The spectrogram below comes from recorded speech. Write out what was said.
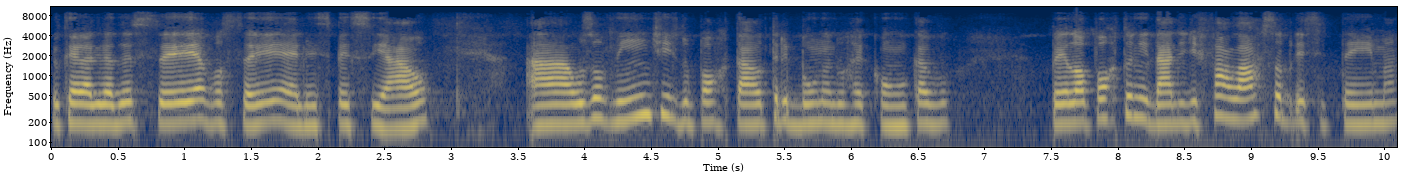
Eu quero agradecer a você, em especial, aos ouvintes do portal Tribuna do Recôncavo, pela oportunidade de falar sobre esse tema,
